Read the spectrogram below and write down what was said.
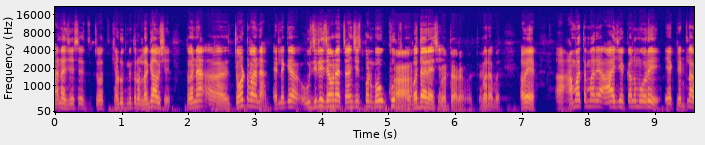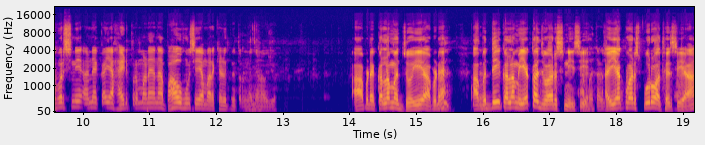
આના જે છે જો ખેડૂત મિત્રો લગાવશે તો એના ચોંટવાના એટલે કે ઉજરી જવાના ચાન્સીસ પણ બહુ ખૂબ વધારે છે. બરાબર. હવે આમાં તમારે આ જે કલમો રહે એ કેટલા વર્ષની અને કયા હાઈટ પ્રમાણે એના ભાવ શું છે એ અમારા ખેડૂત મિત્રોને જણાવજો. આપણે કલમ જ જોઈએ આપણે. આ બધી કલમ એક જ વર્ષની છે. આ એક વર્ષ પૂરો થશે આ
